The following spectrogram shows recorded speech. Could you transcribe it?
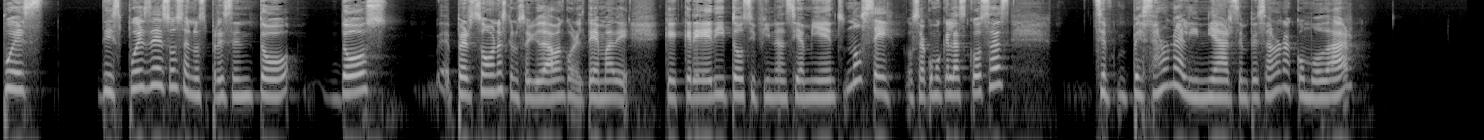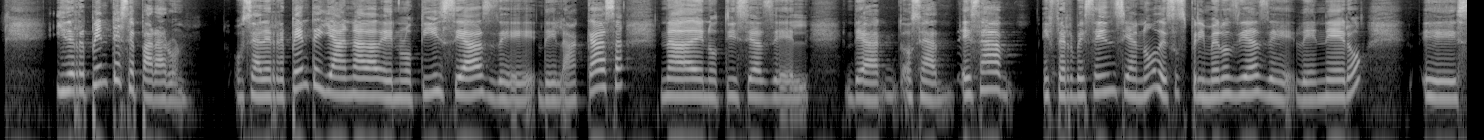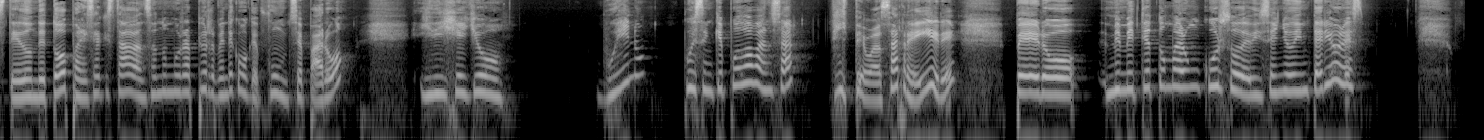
pues después de eso se nos presentó dos eh, personas que nos ayudaban con el tema de que créditos y financiamientos, no sé, o sea, como que las cosas se empezaron a alinear, se empezaron a acomodar y de repente se pararon. O sea, de repente ya nada de noticias de, la casa, nada de noticias del, de, o sea, esa efervescencia, ¿no? De esos primeros días de, de, enero, este, donde todo parecía que estaba avanzando muy rápido, de repente como que, ¡pum!, se paró. Y dije yo, bueno, pues ¿en qué puedo avanzar? Y te vas a reír, ¿eh? Pero me metí a tomar un curso de diseño de interiores.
